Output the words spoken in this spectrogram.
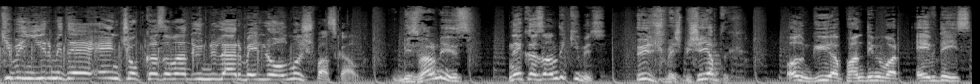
2020'de en çok kazanan ünlüler belli olmuş Pascal. Biz var mıyız? Ne kazandık ki biz? 3-5 bir şey yaptık. Oğlum güya pandemi var evdeyiz.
